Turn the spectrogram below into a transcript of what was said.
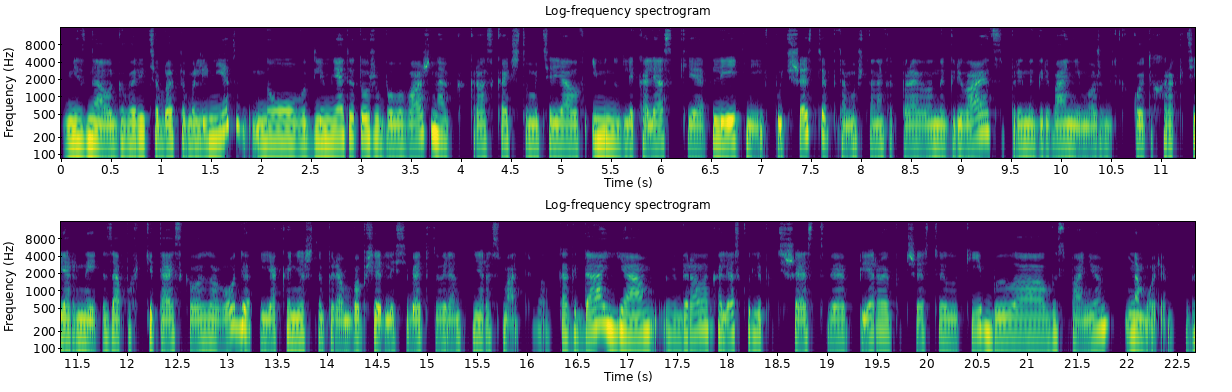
Не знала, говорить об этом или нет, но вот для меня это тоже было важно, как раз качество материалов именно для коляски летней в путешествии, потому что она, как правило, нагревается. При нагревании может быть какой-то характерный запах китайского завода, и я, конечно, прям вообще для себя этот вариант не рассматривала. Когда я выбирала коляску для путешествия, первое путешествие Луки было в Испанию на море, в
